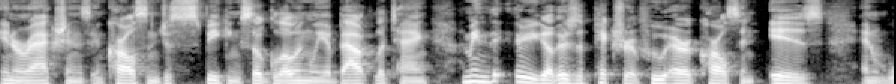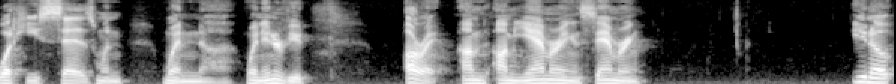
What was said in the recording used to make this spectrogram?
interactions, and Karlsson just speaking so glowingly about Letang. I mean, th- there you go. There's a picture of who Erik Karlsson is and what he says when when uh, when interviewed. All right, I'm I'm yammering and stammering. You know,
